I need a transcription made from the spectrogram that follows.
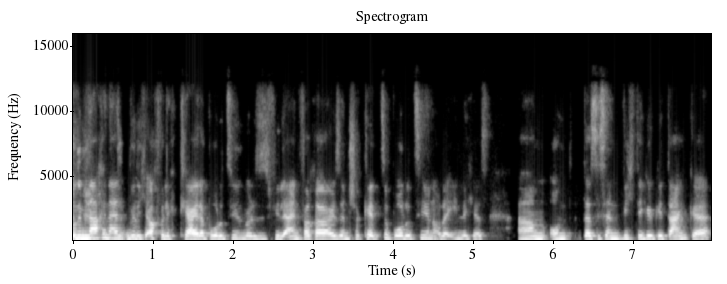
Und im Nachhinein würde ich auch vielleicht Kleider produzieren, weil es ist viel einfacher, als ein Jackett zu produzieren oder ähnliches. Ähm, und das ist ein wichtiger Gedanke.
